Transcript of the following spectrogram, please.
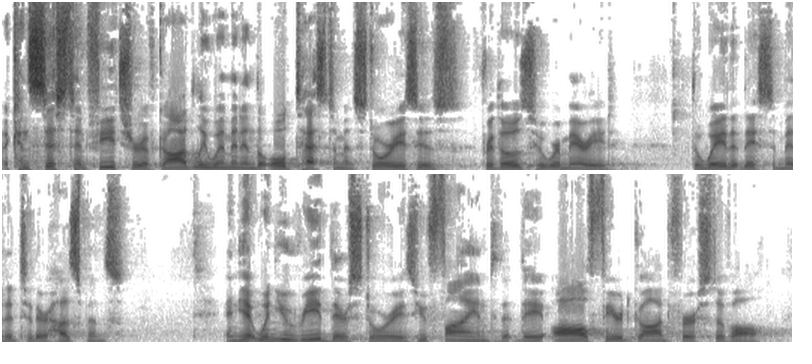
A consistent feature of godly women in the Old Testament stories is, for those who were married, the way that they submitted to their husbands. And yet, when you read their stories, you find that they all feared God first of all,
